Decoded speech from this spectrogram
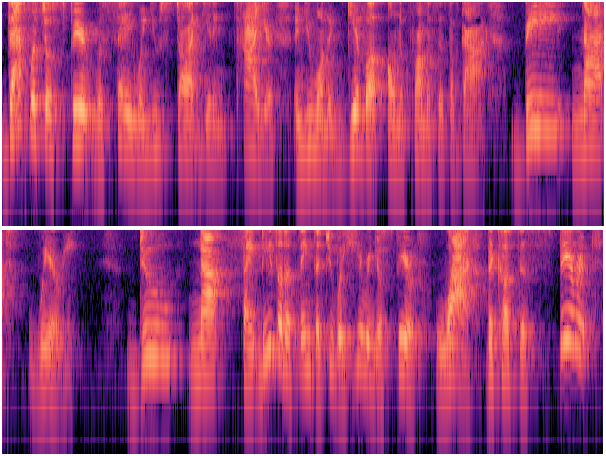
That's what your spirit will say when you start getting tired and you want to give up on the promises of God. Be not weary. Do not faint. These are the things that you will hear in your spirit. Why? Because the spirit,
